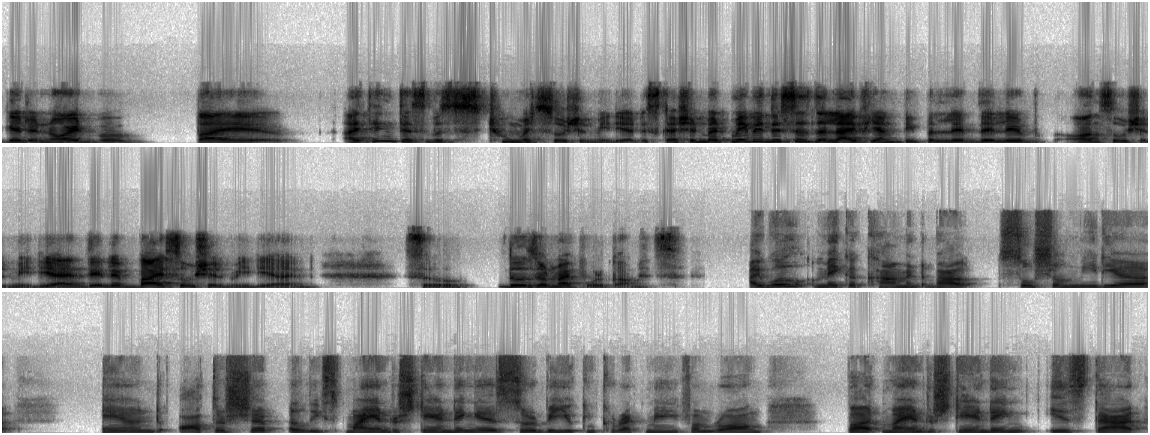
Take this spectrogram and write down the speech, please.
get annoyed by I think this was too much social media discussion, but maybe this is the life young people live. They live on social media and they live by social media. And so those are my four comments. I will make a comment about social media and authorship. At least my understanding is, Surbi, you can correct me if I'm wrong, but my understanding is that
